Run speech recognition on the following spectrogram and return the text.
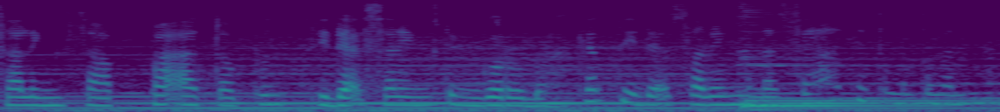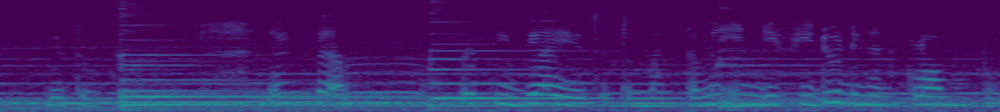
saling sapa ataupun tidak saling tegur bahkan tidak saling menasehati teman-teman gitu. Yang ke ketiga yaitu teman-teman individu dengan kelompok.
